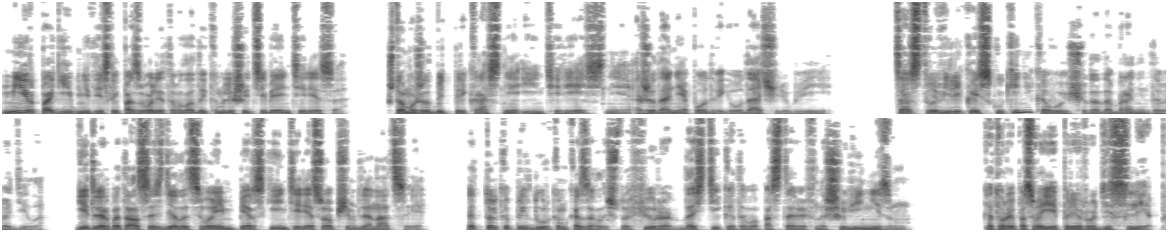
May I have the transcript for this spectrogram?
Мир погибнет, если позволит владыкам лишить себя интереса. Что может быть прекраснее и интереснее ожидания подвига, удачи, любви? Царство великой скуки никого еще до добра не доводило. Гитлер пытался сделать свой имперский интерес общим для нации. Это только придуркам казалось, что фюрер достиг этого, поставив на шовинизм, который по своей природе слеп.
